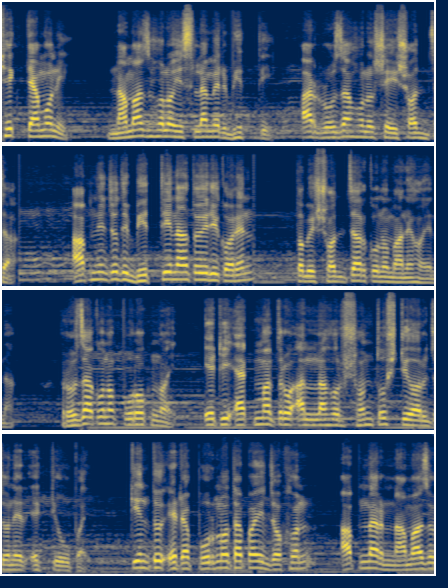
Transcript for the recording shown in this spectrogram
ঠিক তেমনই নামাজ হলো ইসলামের ভিত্তি, আর রোজা হলো সেই সজ্জা। আপনি যদি ভিত্তি না তৈরি করেন, তবে সজ্জার কোনো মানে হয় না। রোজা কোনো পূরক নয়, এটি একমাত্র আল্লাহর সন্তুষ্টি অর্জনের একটি উপায়। কিন্তু এটা পূর্ণতা পায় যখন আপনার নামাজও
